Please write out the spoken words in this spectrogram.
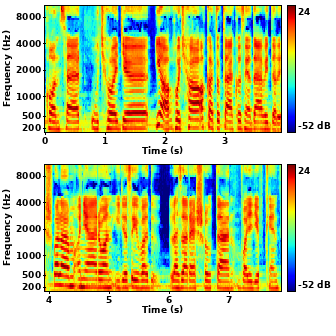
koncert, úgyhogy ja, hogyha akartok találkozni a Dáviddal és velem a nyáron, így az évad lezárása után, vagy egyébként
